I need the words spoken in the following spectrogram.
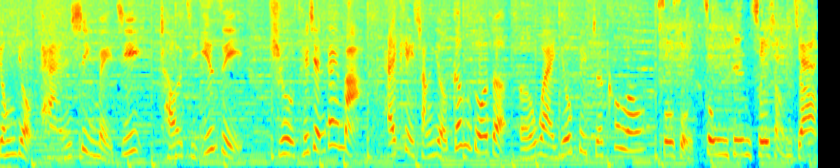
拥有弹性美肌，超级 easy。输入推荐代码，还可以享有更多的额外优惠折扣哦。搜索中天车厂家，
